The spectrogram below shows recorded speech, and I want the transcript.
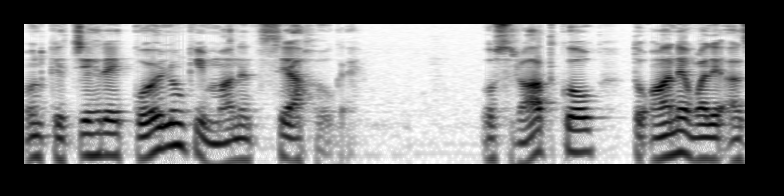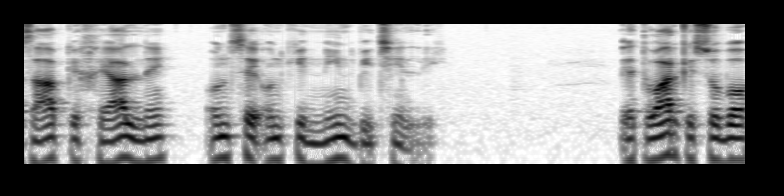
ان کے چہرے کوئلوں کی مانند سیاہ ہو گئے۔ اس رات کو تو آنے والے عذاب کے خیال نے ان سے ان کی نیند بھی چھین لی۔ اتوار کی صبح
